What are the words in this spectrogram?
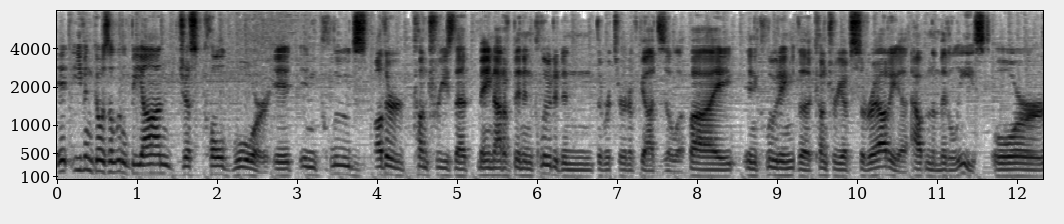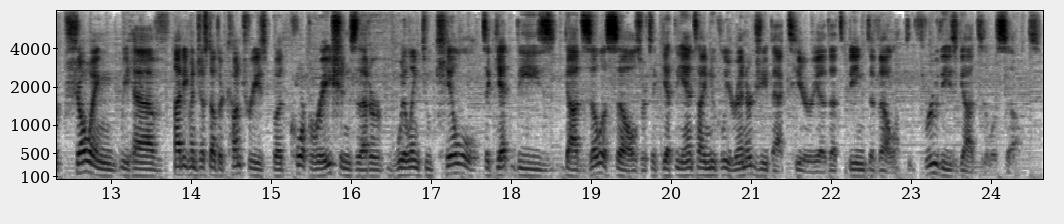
It even goes a little beyond just Cold War. It includes other countries that may not have been included in the Return of Godzilla by including the country of Somalia out in the Middle East, or showing we have not even just other countries, but corporations that are willing to kill to get these Godzilla cells or to get the anti nuclear energy bacteria that's being developed through these Godzilla cells.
